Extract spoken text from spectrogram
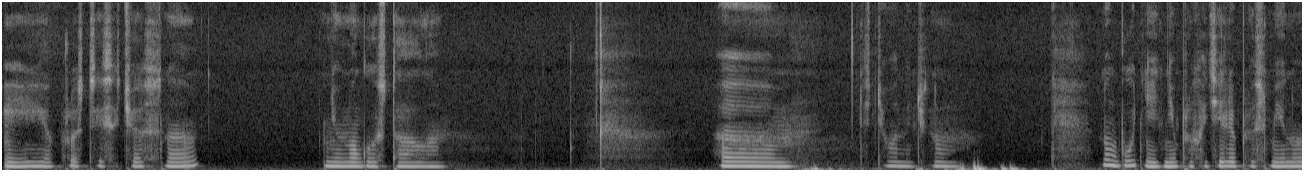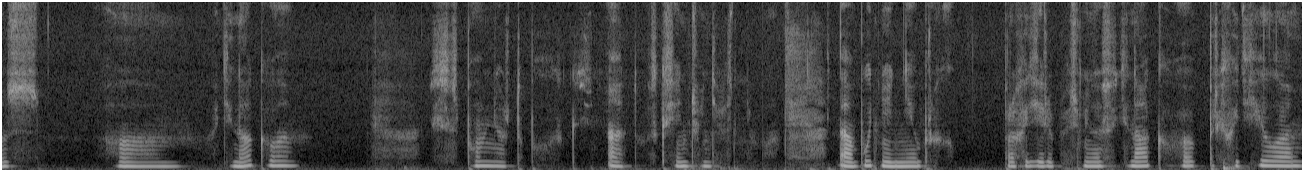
И я просто, если честно, немного устала. С чего начну? Ну, будние дни проходили плюс-минус одинаково. Сейчас вспомню, что было. А, в воскресенье ничего интересного не было. Да, будние дни проходили плюс-минус одинаково. Приходила,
